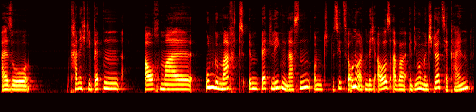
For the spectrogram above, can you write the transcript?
Also kann ich die Betten auch mal ungemacht im Bett liegen lassen. Und das sieht zwar unordentlich aus, aber in dem Moment stört es ja keinen.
